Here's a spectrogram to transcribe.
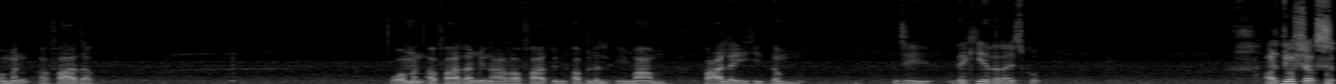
ومن افاد ومن افاد من عرفات قبل الامام فعلیہ دم۔ جی دیکھیے ذرا اس کو۔ اور جو شخص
